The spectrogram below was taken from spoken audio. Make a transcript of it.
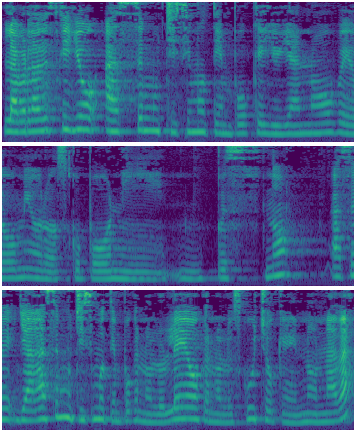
la verdad es que yo hace muchísimo tiempo que yo ya no veo mi horóscopo ni, pues no, hace, ya hace muchísimo tiempo que no lo leo, que no lo escucho, que no nada.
